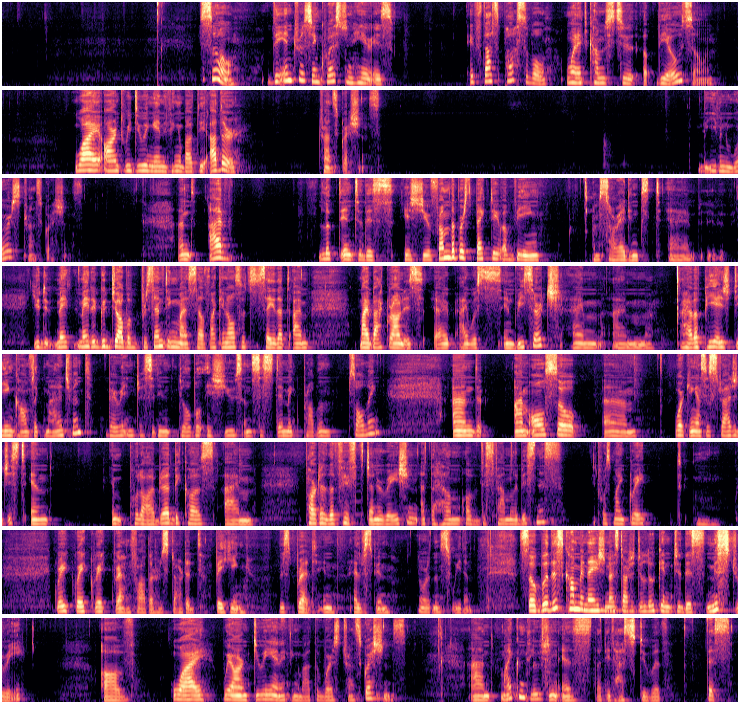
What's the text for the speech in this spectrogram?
So, the interesting question here is, if that's possible when it comes to uh, the ozone, why aren't we doing anything about the other transgressions? the even worse transgressions. And I've looked into this issue from the perspective of being, I'm sorry I didn't, uh, you made, made a good job of presenting myself. I can also say that I'm, my background is, I, I was in research. I'm, I'm, I have a PhD in conflict management, very interested in global issues and systemic problem solving. And I'm also um, working as a strategist in in Polarbröd because I'm part of the fifth generation at the helm of this family business. It was my great, mm, great, great, great grandfather who started baking this bread in Älvsbyn, northern Sweden. So with this combination, I started to look into this mystery of why we aren't doing anything about the worst transgressions. And my conclusion is that it has to do with this.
